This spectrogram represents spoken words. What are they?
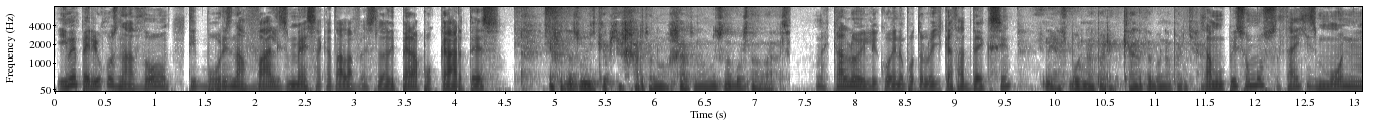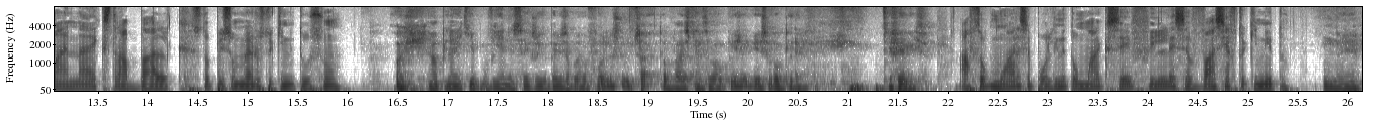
Είμαι περίεργος να δω τι μπορείς να βάλεις μέσα, κατάλαβες. Δηλαδή πέρα από κάρτες. Ε, φαντάζομαι και κάποια χαρτονό, χαρτονόμισμα να μπορείς να βάλεις. Ναι, καλό υλικό είναι, οπότε λογικά θα αντέξει. Ναι, αυτό μπορεί να πάρει κάρτα, μπορεί να πάρει και Θα χάρτα. μου πεις όμως, θα έχεις μόνιμα ένα extra bulk στο πίσω μέρος του κινητού σου; Όχι, απλά εκεί που βγαίνεις έξω και παίρνεις το πορτοφόλι σου, τσα, το βάζεις και αυτό από πίσω και είσαι κομπλέ. Και φεύγεις. Αυτό που μου άρεσε πολύ είναι το MagSafe, φίλε, σε βάση αυτοκινήτου. Ναι,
